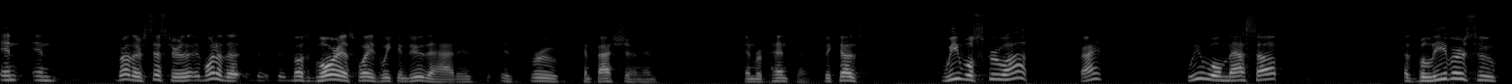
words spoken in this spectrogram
And and brother sister one of the, the, the most glorious ways we can do that is is through confession and and repentance. Because we will screw up right? We will mess up as believers who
